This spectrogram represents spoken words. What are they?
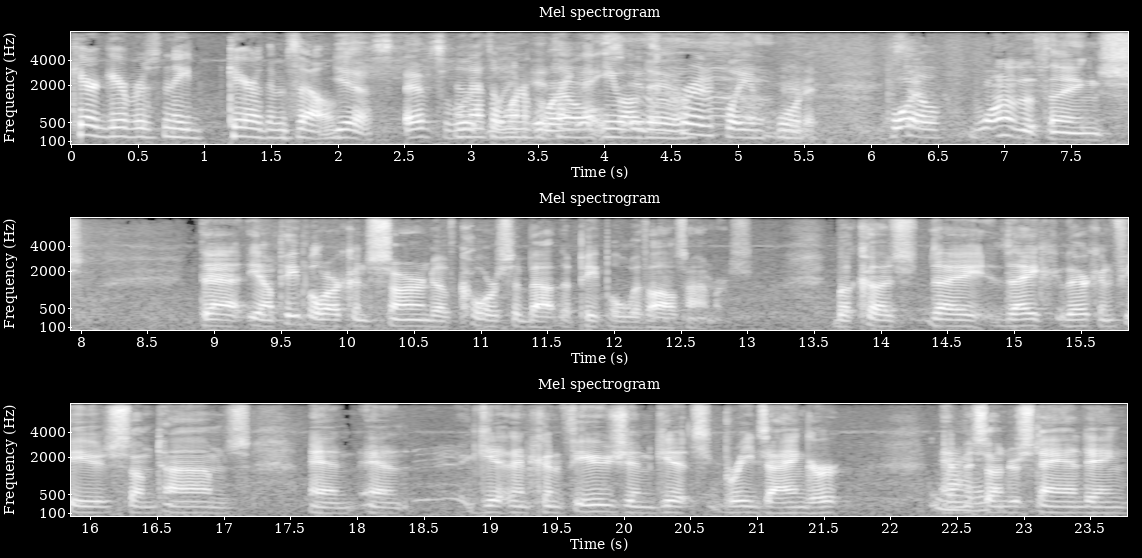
caregivers need care themselves. Yes, absolutely. And that's a wonderful It's- thing that you all it's do. critically important. Mm-hmm. What, one of the things that you know people are concerned, of course, about the people with Alzheimer's because they they they're confused sometimes, and and get and confusion gets breeds anger and Right. misunderstanding.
